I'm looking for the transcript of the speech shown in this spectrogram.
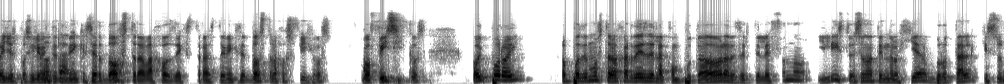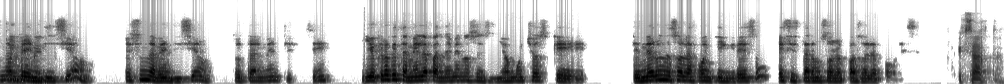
ellos posiblemente Total. tenían que hacer dos trabajos extras, tenían que hacer dos trabajos fijos o físicos. Hoy por hoy, lo podemos trabajar desde la computadora, desde el teléfono, y listo. Es una tecnología brutal que es un una bendición. Momento. Es una bendición, totalmente, sí. Yo creo que también la pandemia nos enseñó a muchos que tener una sola fuente de ingreso es estar a un solo paso de la pobreza. Exacto.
